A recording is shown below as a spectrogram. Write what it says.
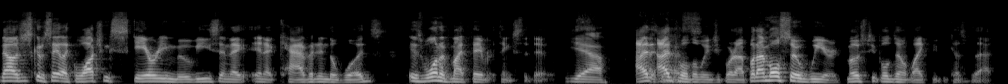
Now I was just gonna say, like watching scary movies in a in a cabin in the woods is one of my favorite things to do. Yeah. I'd, I I'd pull the. Ouija board out, but I'm also weird. Most people don't like me because of that.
